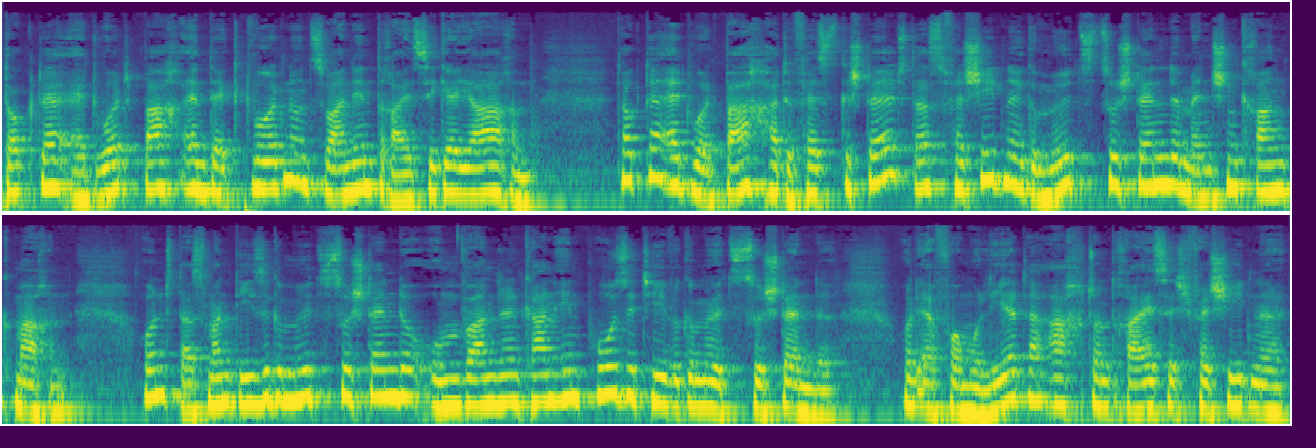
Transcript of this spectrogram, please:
Dr. Edward Bach entdeckt wurden, und zwar in den 30er Jahren. Dr. Edward Bach hatte festgestellt, dass verschiedene Gemütszustände Menschen krank machen und dass man diese Gemütszustände umwandeln kann in positive Gemütszustände. Und er formulierte 38 verschiedene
